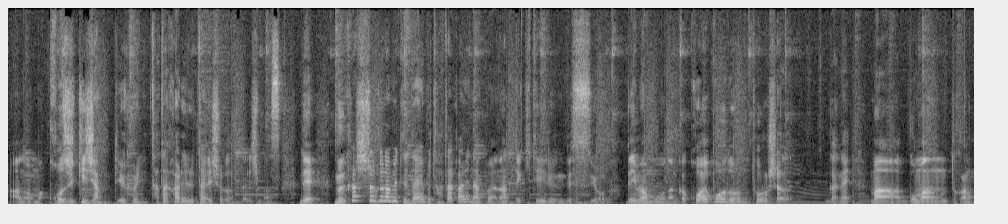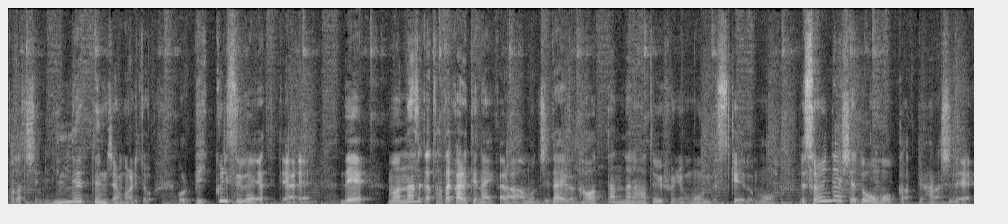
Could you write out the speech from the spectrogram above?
あの、まあ、小じきじゃんっていう風に叩かれる対象だったりします。で、昔と比べてだいぶ叩かれなくはなってきているんですよ。で、今もうなんか荒野行動の登録者がね、まあ5万とかの子たちでみんなやってんじゃん、割と。俺びっくりするぐらいやってて、あれ。で、まあなぜか叩かれてないから、もう時代が変わったんだなというふうに思うんですけれども、で、それに対してどう思うかっていう話で、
